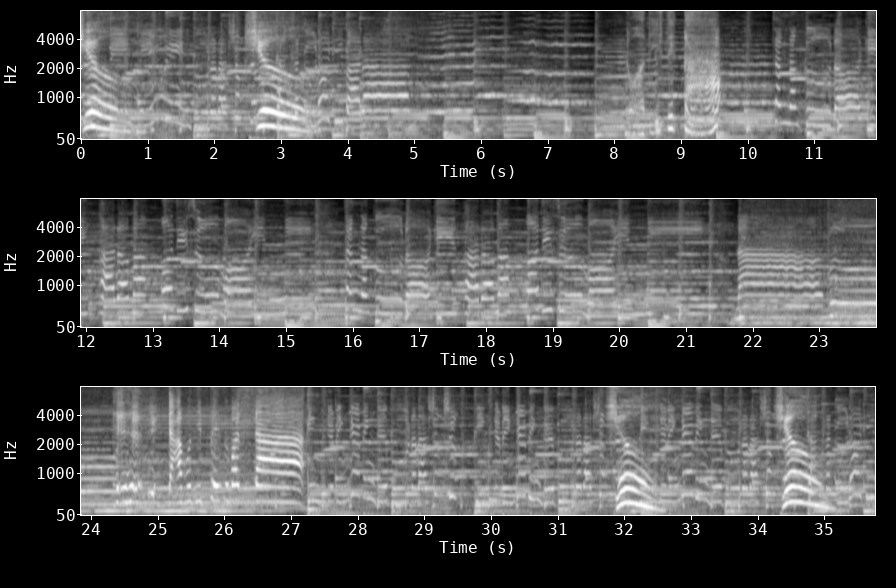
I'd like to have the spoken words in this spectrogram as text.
장난꾸러기 바람 또 어디 있을까? 장난꾸러기 바람아 어디 숨어 있니 장난꾸러기 바람아 어디 숨어 있니 나무 나뭇잎에 숨었다. ヒューヒュー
